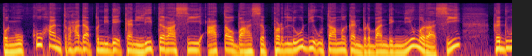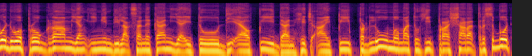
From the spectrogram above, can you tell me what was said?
pengukuhan terhadap pendidikan literasi atau bahasa perlu diutamakan berbanding numerasi. Kedua-dua program yang ingin dilaksanakan iaitu DLP dan HIP perlu mematuhi prasyarat tersebut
